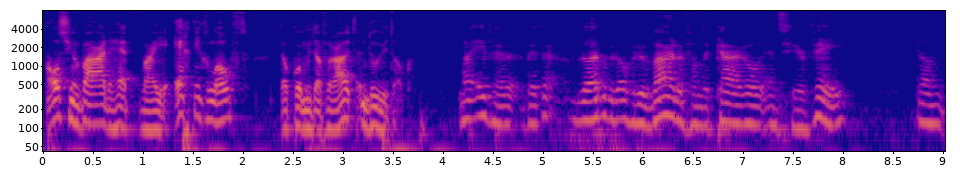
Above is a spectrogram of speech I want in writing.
als je een waarde hebt waar je echt in gelooft... dan kom je daar vooruit en doe je het ook. Maar even, Peter, dan heb ik het over de waarde van de KRO en CRV, dan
